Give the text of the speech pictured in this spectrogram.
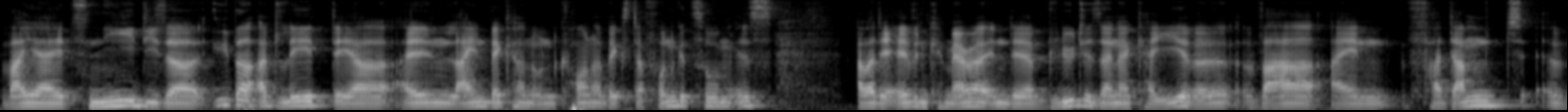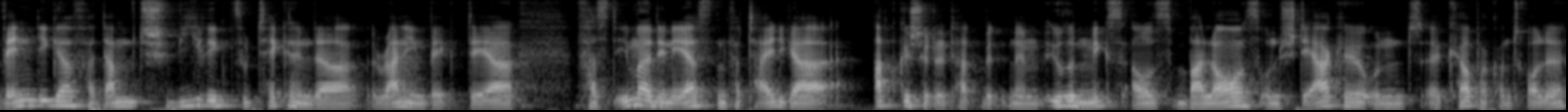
war ja jetzt nie dieser Überathlet, der allen Linebackern und Cornerbacks davongezogen ist aber der Elvin Kamara in der Blüte seiner Karriere war ein verdammt wendiger, verdammt schwierig zu tackelnder Running Back, der fast immer den ersten Verteidiger abgeschüttelt hat mit einem irren Mix aus Balance und Stärke und äh, Körperkontrolle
